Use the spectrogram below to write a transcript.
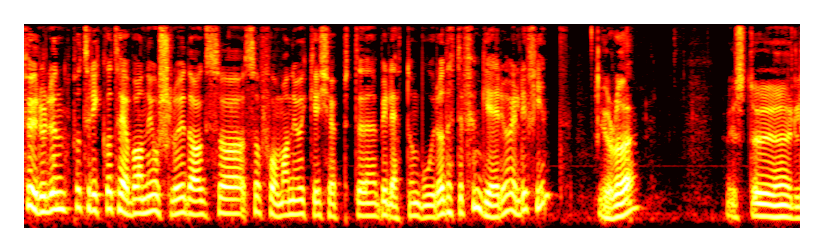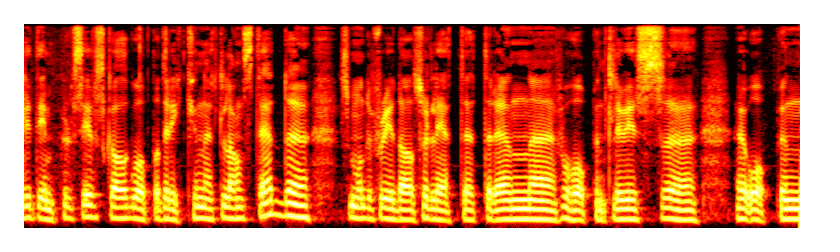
Furulund, på trikk og T-bane i Oslo i dag så, så, får man jo ikke kjøpt eh, billett om bord. Og dette fungerer jo veldig fint. Gjør det det? Hvis du litt impulsivt skal gå på trikken et eller annet sted, eh, så må du fly da også lete etter en eh, forhåpentligvis åpen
